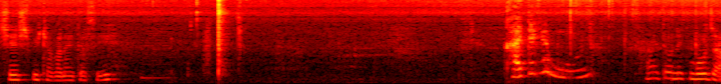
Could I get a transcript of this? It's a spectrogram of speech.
শেষ পিঠা বানাইতেছি। খাইতে কেমন? খাইতে অনেক মজা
